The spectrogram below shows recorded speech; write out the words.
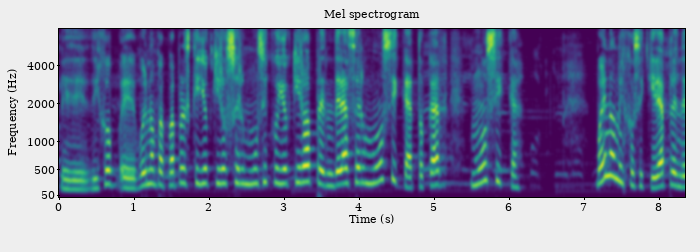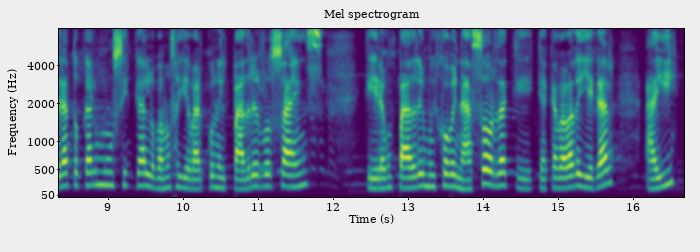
le dijo, eh, bueno papá, pero es que yo quiero ser músico, yo quiero aprender a hacer música, a tocar música. Bueno, mi hijo, si quiere aprender a tocar música, lo vamos a llevar con el padre Rosains, que era un padre muy jovenazo, ¿verdad? Que, que acababa de llegar ahí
